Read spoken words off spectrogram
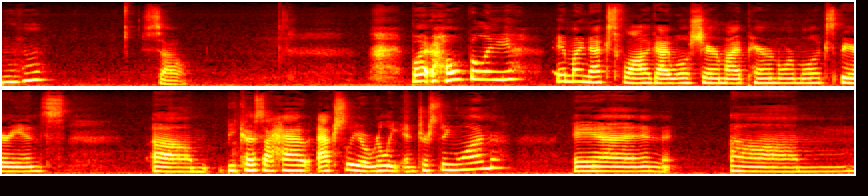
mm-hmm. So, but hopefully, in my next vlog, I will share my paranormal experience um, because I have actually a really interesting one. And um,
